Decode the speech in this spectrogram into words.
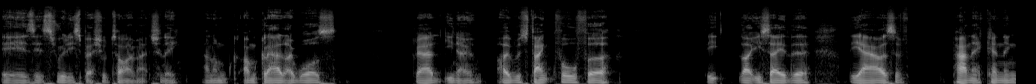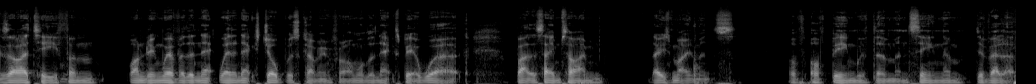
it is it's really special time actually, and I'm I'm glad I was. Glad you know I was thankful for the like you say the the hours of panic and anxiety from wondering whether the ne- where the next job was coming from or the next bit of work, but at the same time those moments of, of being with them and seeing them develop.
